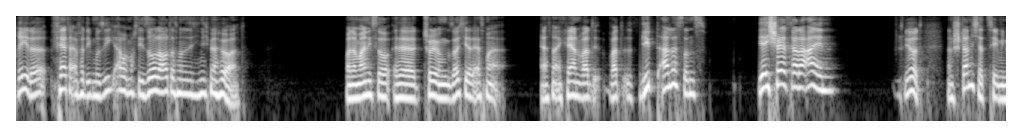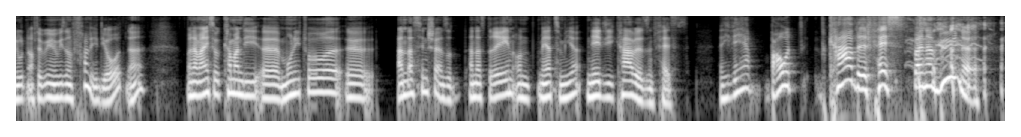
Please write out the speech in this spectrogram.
rede, fährt er einfach die Musik ab und macht die so laut, dass man sich nicht mehr hört. Und dann meine ich so, äh, Entschuldigung, soll ich dir das erstmal erstmal erklären, was was es gibt alles, sonst. Ja, ich stelle jetzt gerade ein. Gut. Dann stand ich ja zehn Minuten auf der Bühne wie so ein Vollidiot, ne? Und dann meine ich so, kann man die äh, Monitore äh, anders hinstellen, also anders drehen und mehr zu mir? Nee, die Kabel sind fest. Wer baut Kabel fest bei einer Bühne?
